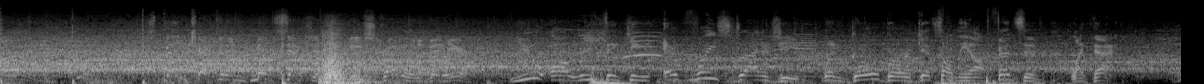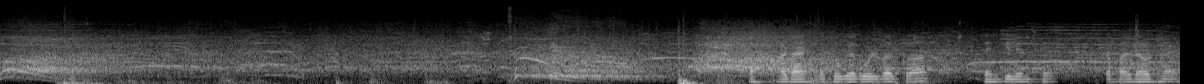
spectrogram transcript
time. Spin kick to the midsection. He's struggling a bit here. You are rethinking every strategy when Goldberg gets on the offensive like that. अटैक में हो गया गोल्डबर्ग का बैंक की लिंक का फायदा उठाया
